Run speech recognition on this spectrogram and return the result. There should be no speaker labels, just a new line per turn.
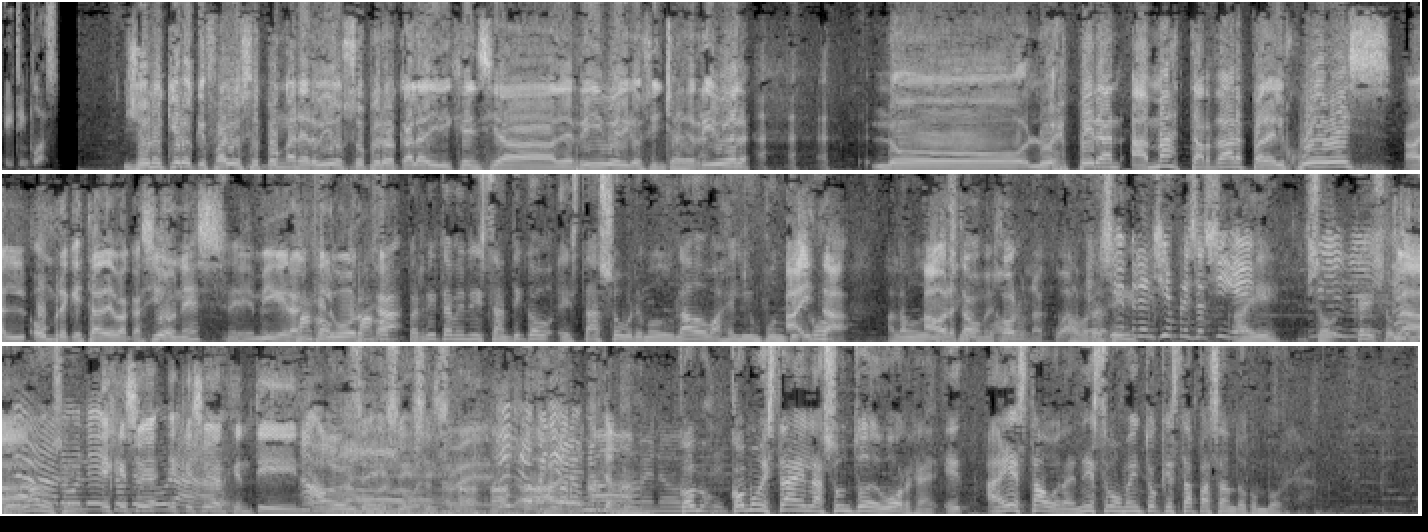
18 plus.
Yo no quiero que Fabio se ponga nervioso, pero acá la dirigencia de River y los hinchas de River lo, lo esperan a más tardar para el jueves al hombre que está de vacaciones, eh, Miguel
Juanjo,
Ángel Borja.
Juanjo, permítame un instantico, está sobremodulado, bájale un puntico.
Ahí está.
a la.
Ahora estamos mejor.
Ahora sí.
Siempre, siempre es así, ¿eh?
Ahí. So- ¿Qué? ¿Sobremodulado? Sí.
Claro,
Es que soy, es que soy argentino.
Sí, sí, sí, sí.
No.
¿Cómo, cómo está el asunto de Borja? Eh, A esta hora, en este momento, ¿qué está pasando con Borja?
